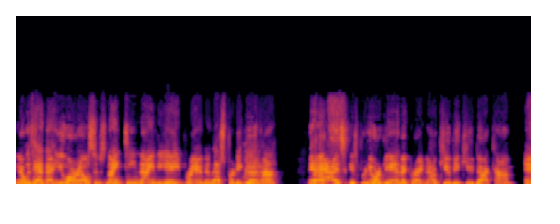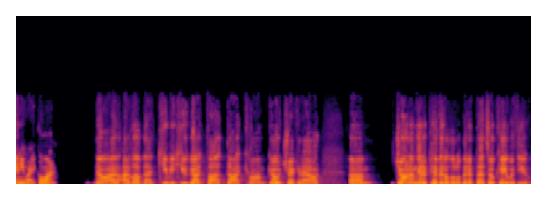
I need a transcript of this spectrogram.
You know, we've had that URL since 1998, Brandon. That's pretty good, huh? Yeah, it's it's pretty organic right now. QBQ.com. Anyway, go on. No, I, I love that. QBQ.com. Go check it out. Um, John, I'm going to pivot a little bit if that's okay with you.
